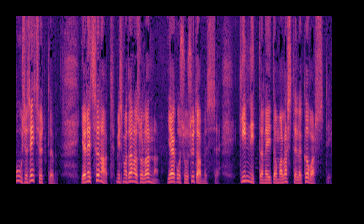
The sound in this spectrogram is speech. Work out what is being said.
kuus ja seitse ütlevad. ja need sõnad, mis ma täna sulle annan, jäägu su südamesse, kinnita neid oma lastele kõvasti.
